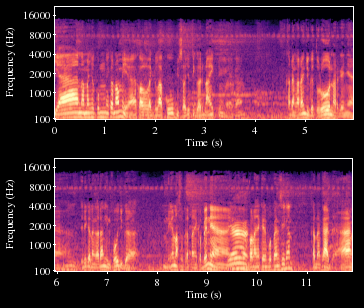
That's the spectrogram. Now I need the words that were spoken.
ya namanya hukum ekonomi ya. Kalau lagi laku bisa aja tiga hari naik nih ya kan? Kadang-kadang juga turun harganya. Jadi kadang-kadang info juga mendingan langsung katanya ke bandnya. Ya. gitu kan. kalau nanya ke info pensi kan kadang-kadang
